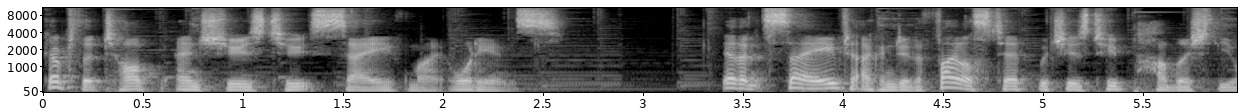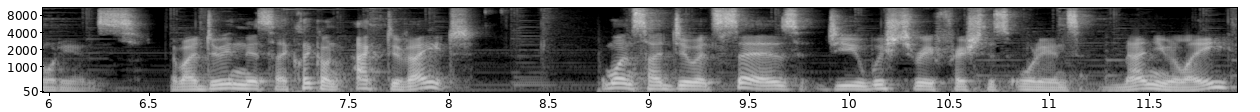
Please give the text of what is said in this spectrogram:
go up to the top and choose to save my audience. Now that it's saved, I can do the final step, which is to publish the audience. By doing this, I click on activate, and once I do, it says, do you wish to refresh this audience manually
